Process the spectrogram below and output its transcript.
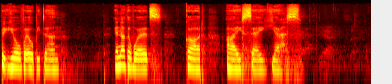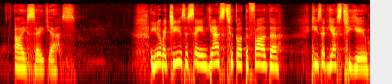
but your will be done. In other words, God, I say yes. I say yes. You know, by Jesus saying yes to God the Father, he said yes to you.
